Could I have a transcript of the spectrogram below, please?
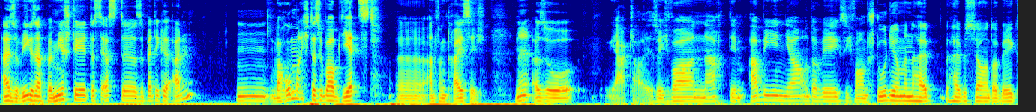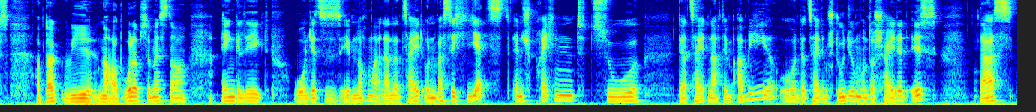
Also, wie gesagt, bei mir steht das erste Sabbatical an. Hm, warum mache ich das überhaupt jetzt, äh, Anfang 30? Ne? Also, ja klar, also ich war nach dem Abi ein Jahr unterwegs, ich war im Studium ein halb, halbes Jahr unterwegs, habe da wie eine Art Urlaubssemester eingelegt und jetzt ist es eben nochmal an der Zeit. Und was sich jetzt entsprechend zu der Zeit nach dem Abi und der Zeit im Studium unterscheidet, ist, dass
